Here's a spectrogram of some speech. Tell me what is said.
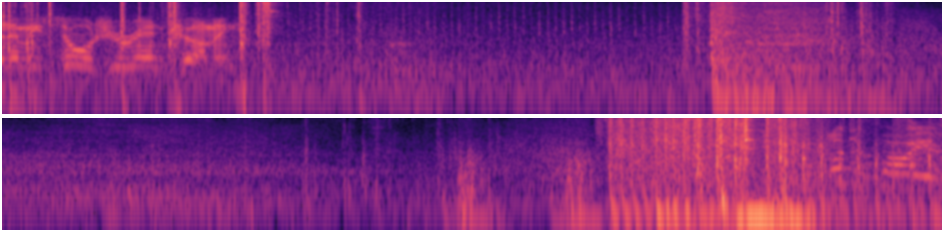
Enemy soldier incoming. Under fire.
